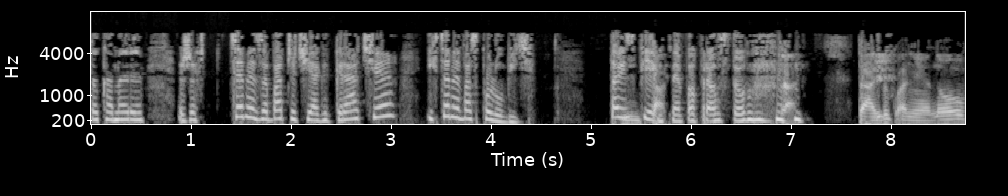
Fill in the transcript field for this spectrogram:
do kamery, że chcemy zobaczyć, jak gracie i chcemy was polubić. To jest mm, piękne tak. po prostu. Tak. Tak, dokładnie. No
